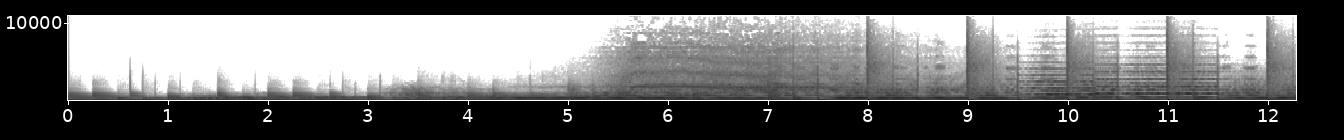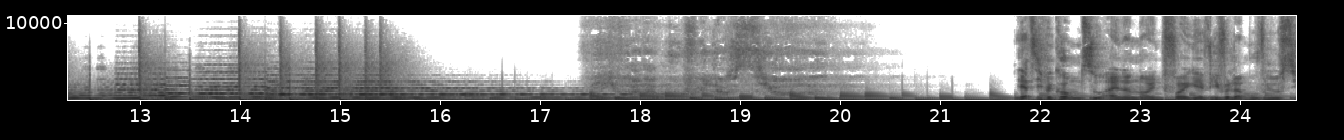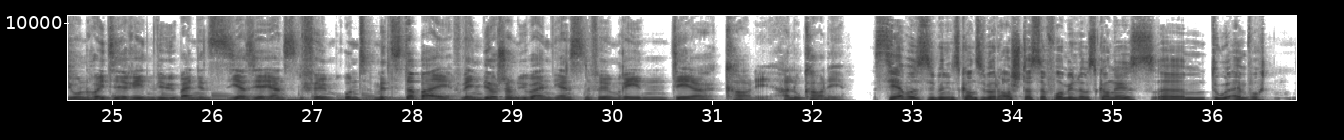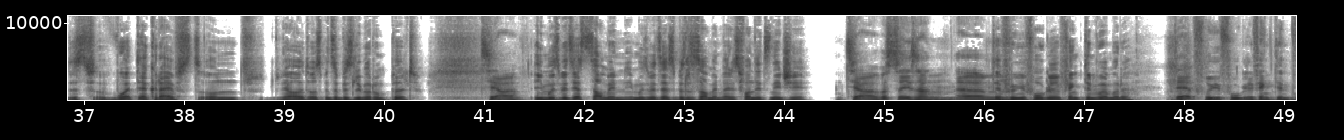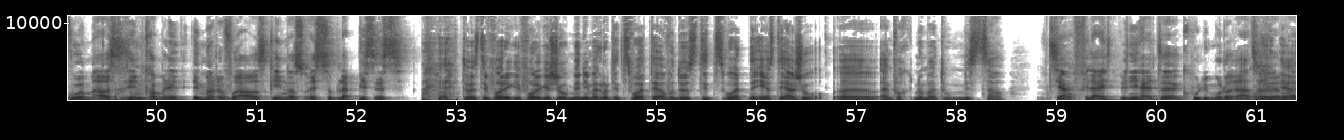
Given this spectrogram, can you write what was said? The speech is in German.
Thank you. Herzlich willkommen zu einer neuen Folge Viva la Movilusion. Heute reden wir über einen sehr, sehr ernsten Film und mit dabei, wenn wir schon über einen ernsten Film reden, der Kani. Hallo Kani. Servus, ich bin jetzt ganz überrascht, dass er vor mir losgegangen ist. Ähm, du einfach das Wort ergreifst und ja, du hast mich so ein bisschen überrumpelt. Tja. Ich muss mich jetzt erst sammeln. Ich muss mich jetzt erst ein bisschen sammeln, weil das fand ich jetzt nicht schön. Tja, was soll ich sagen? Ähm, Der frühe Vogel fängt den Wurm, oder? Der frühe Vogel fängt den Wurm. Außerdem kann man nicht immer davon ausgehen, dass alles so bleibt, wie es ist. Du hast die vorige Folge schon. Wir nehmen gerade die zweite auf und du hast die zweite, erste auch schon äh, einfach mal, du Mistsau. Tja, vielleicht bin ich halt der coole Moderator. ja,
